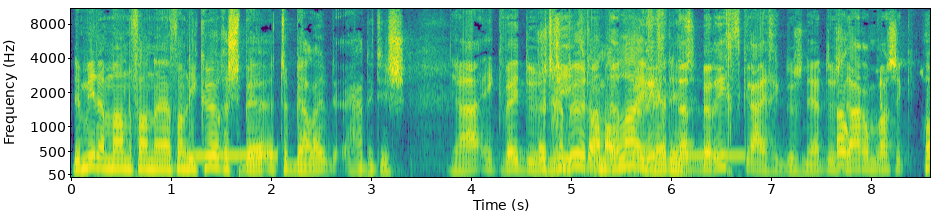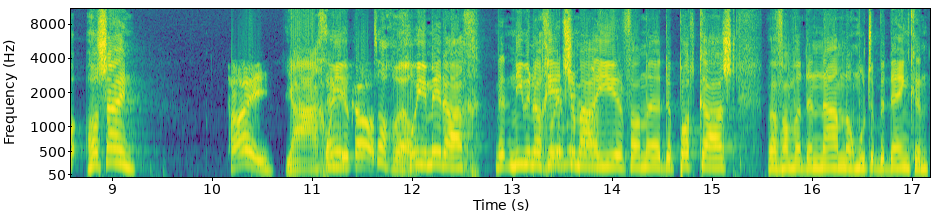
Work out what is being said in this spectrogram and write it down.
de middenman van, eh van Lycurgus, te, be- te bellen. Ja, dit is... Ja, ik weet dus Het niet, gebeurt allemaal dat live, bericht, hè, dit. Dat bericht krijg ik dus net. Dus Oh. daarom was ik... Ho Hossein! Hoi. Ja, goeie. Toch wel. goedemiddag. Met Nieuwe Nogeertsema hier van eh, de podcast, waarvan we de naam nog moeten bedenken.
